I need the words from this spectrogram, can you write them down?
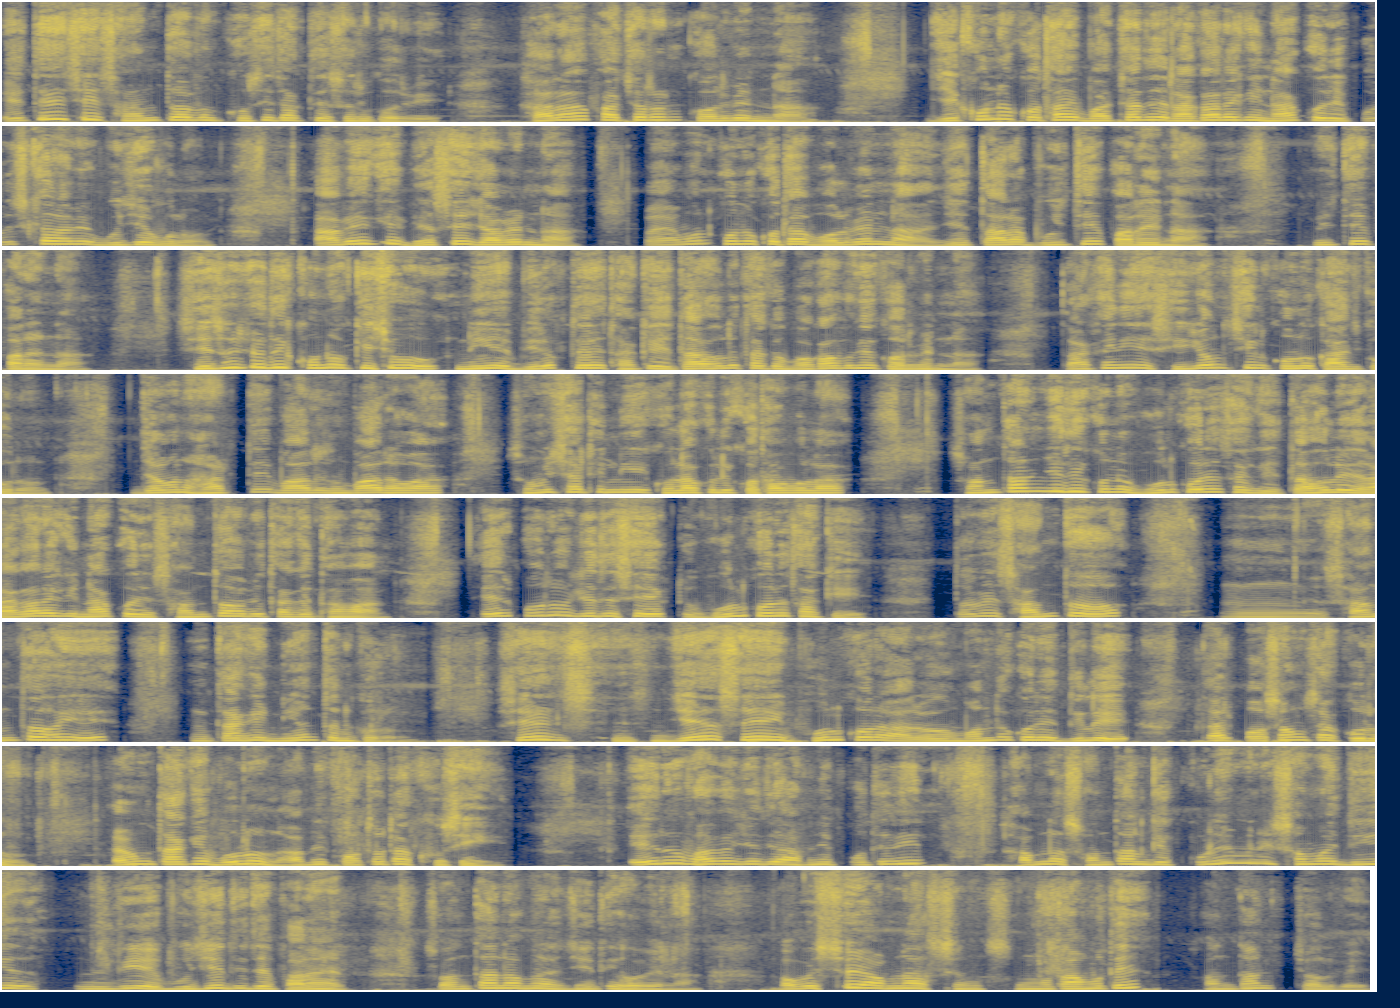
এতেই সে শান্ত এবং খুশি থাকতে শুরু করবে। খারাপ আচরণ করবেন না। যে কোনো কথায় বাচ্চাদের রাগারাগি না করে পরিষ্কারভাবে বুঝিয়ে বলুন। আবেগে ভেসে যাবেন না বা এমন কোনো কথা বলবেন না যে তারা বুঝতে পারে না। বুঝতে পারে না। শিশু যদি কোনো কিছু নিয়ে বিরক্ত হয়ে থাকে, তাহলে তাকে বকাবকি করবেন না। তাকে নিয়ে সৃজনশীল কোনো কাজ করুন। যেমন হাঁটতে বার বার হওয়া সমস্যাটি নিয়ে খোলাখুলি কথা বলা। সন্তান যদি কোনো ভুল করে থাকে, তাহলে রাগারাগি না করে শান্তভাবে তাকে থামান। এরপরেও যদি সে একটু ভুল করে থাকে, তবে শান্ত শান্ত হয়ে তাকে নিয়ন্ত্রণ করুন। সে, যে সেই ভুল করার বন্ধ করে দিলে তার প্রশংসা করুন এবং তাকে বলুন আপনি কতটা খুশি। এরূপভাবে যদি আপনি প্রতিদিন আপনার সন্তানকে কুড়ি মিনিট সময় দিয়ে দিয়ে বুঝিয়ে দিতে পারেন, সন্তান আপনার যেতে হবে না। অবশ্যই আপনার মতামতে সন্তান চলবে।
